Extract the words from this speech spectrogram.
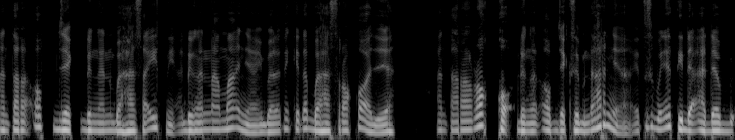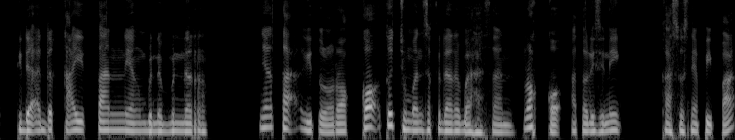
antara objek dengan bahasa ini dengan namanya ibaratnya kita bahas rokok aja ya antara rokok dengan objek sebenarnya itu sebenarnya tidak ada tidak ada kaitan yang bener-bener nyata gitu loh. Rokok tuh cuman sekedar bahasan rokok atau di sini kasusnya pipa.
